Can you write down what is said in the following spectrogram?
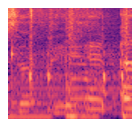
disappeared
